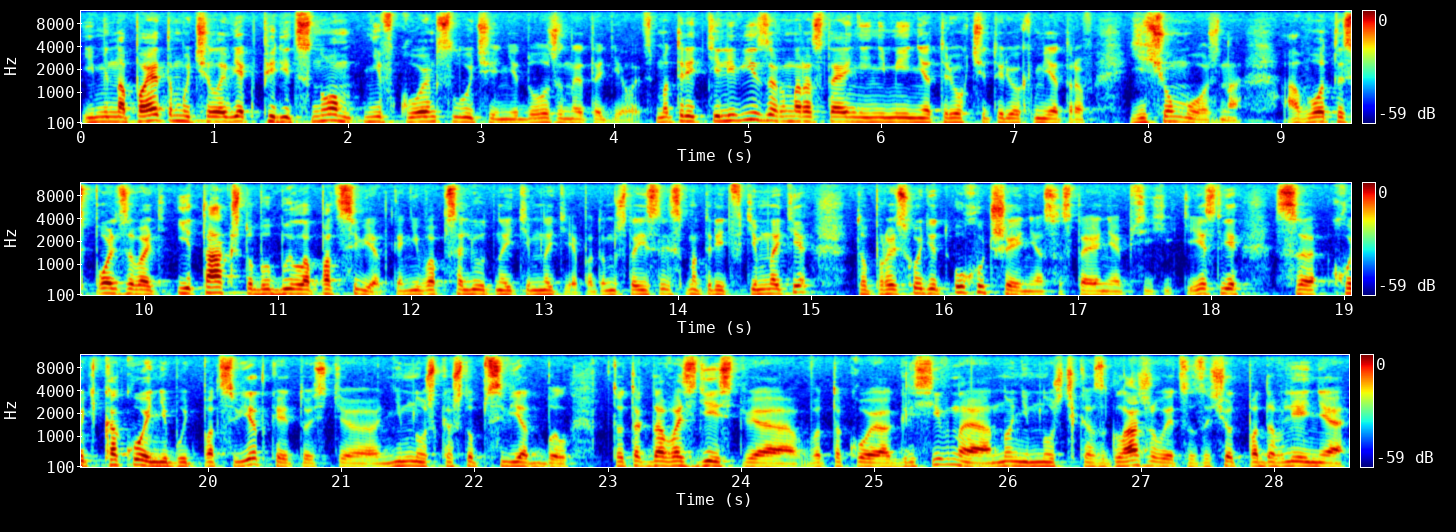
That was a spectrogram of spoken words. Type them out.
Именно поэтому человек перед сном ни в коем случае не должен это делать. Смотреть телевизор на расстоянии не менее 3-4 метров еще можно, а вот использовать и так, чтобы была подсветка, не в абсолютной темноте, потому что если смотреть в темноте, то происходит ухудшение состояния психики. Если с хоть какой-нибудь подсветкой, то есть э, немножко, чтобы свет был, то тогда воздействие вот такое агрессивное, оно немножечко сглаживается за счет подавления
